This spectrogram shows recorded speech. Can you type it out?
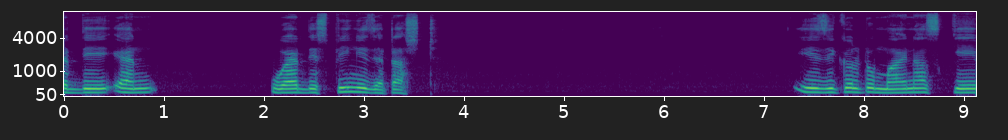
at the end where the spring is attached is equal to minus ky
